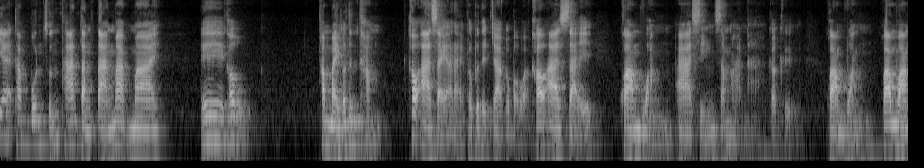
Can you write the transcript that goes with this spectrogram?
แยะทำบุญสุนทานต่าง ๆ มากมาย เอ๊เขาทำไมเขาถึงทำเขาอาศัยอะไร พระพุทธเจ้าก็บอกว่าเขาอาศัยความหวังอาสิงสมานาก็คือ ความหวัง ความหวัง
